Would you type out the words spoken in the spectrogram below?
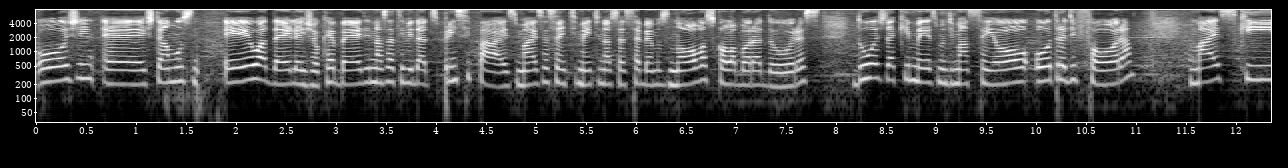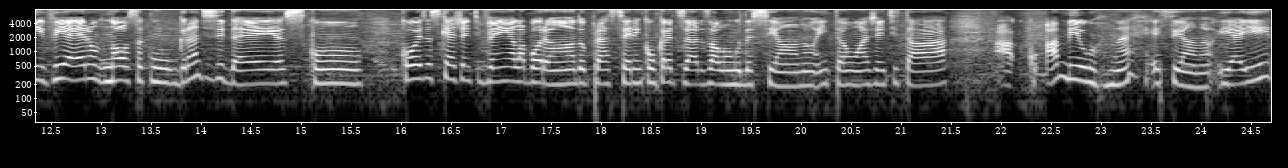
Hoje é, estamos eu, Adélia e Joquebed nas atividades principais. Mais recentemente nós recebemos novas colaboradoras, duas daqui mesmo de Maceió, outra de fora fora, mas que vieram, nossa, com grandes ideias, com coisas que a gente vem elaborando para serem concretizadas ao longo desse ano. Então a gente está a, a, mil, né, esse ano. E aí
